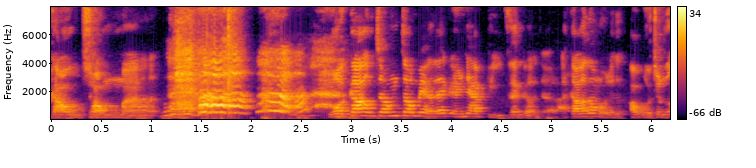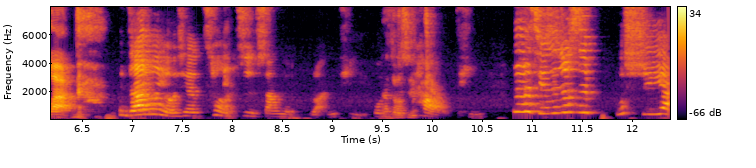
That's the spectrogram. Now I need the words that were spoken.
高中吗？我高中都没有在跟人家比这个的啦。高中我就哦，我就烂。你知道，因为有一些测智商的软体或者是考题，那个其实就是不需要，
